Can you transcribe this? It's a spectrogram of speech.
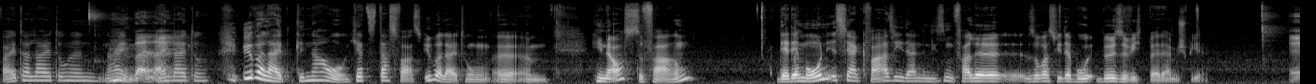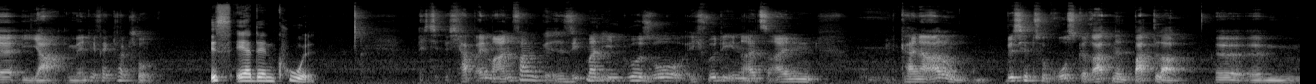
Weiterleitungen, nein, Überleitung. Einleitung, Überleitung, genau, jetzt das war's, Überleitung äh, ähm, hinauszufahren. Der Dämon ist ja quasi dann in diesem Falle äh, sowas wie der Bösewicht bei deinem Spiel. Äh, ja, im Endeffekt halt schon. Ist er denn cool? Ich, ich habe am Anfang, äh, sieht man ihn nur so, ich würde ihn als einen, keine Ahnung, bisschen zu groß geratenen Butler äh, ähm,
